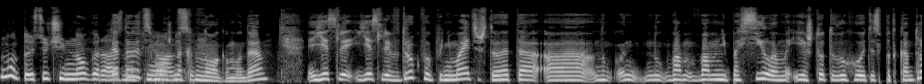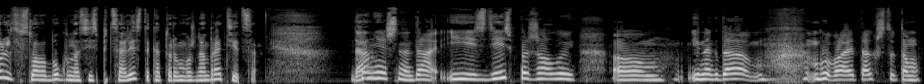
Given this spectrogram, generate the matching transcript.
Ну, то есть очень много разных Готовиться нюансов. можно к многому, да? Если, если вдруг вы понимаете, что это а, ну, ну, вам, вам не по силам и что-то выходит из-под контроля, то, слава богу, у нас есть специалисты, к которым можно обратиться. Да? Конечно, да. И здесь, пожалуй, эм, иногда бывает так, что там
